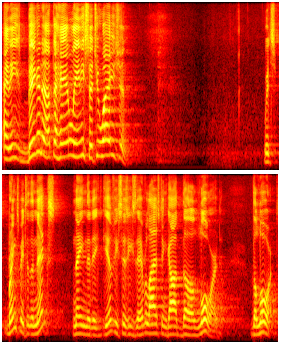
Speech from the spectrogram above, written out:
and He's big enough to handle any situation. Which brings me to the next name that He gives. He says He's the everlasting God, the Lord. The Lord.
